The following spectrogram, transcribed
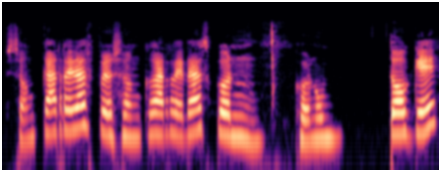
son carreras, pero son carreras con, con un toque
